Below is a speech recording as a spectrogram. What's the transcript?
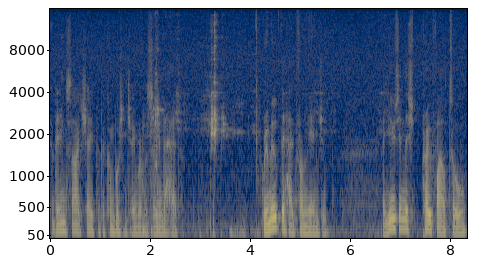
the inside shape of the combustion chamber on the cylinder head. Remove the head from the engine and using the profile tool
